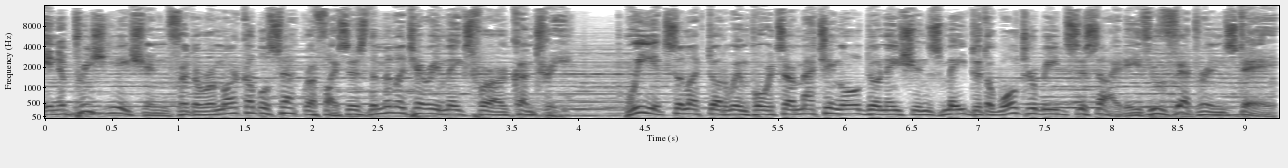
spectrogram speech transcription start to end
In appreciation for the remarkable sacrifices the military makes for our country, we at Select Auto Imports are matching all donations made to the Walter Reed Society through Veterans Day,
